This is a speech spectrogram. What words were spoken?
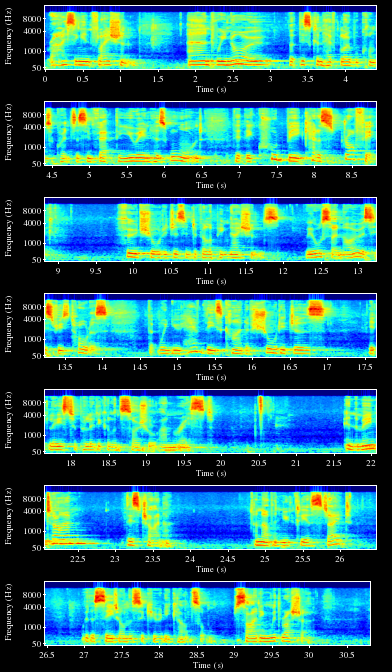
rising inflation. And we know that this can have global consequences. In fact, the UN has warned that there could be catastrophic food shortages in developing nations. We also know, as history's told us, that when you have these kind of shortages, it leads to political and social unrest. In the meantime, there's China, another nuclear state with a seat on the Security Council, siding with Russia.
